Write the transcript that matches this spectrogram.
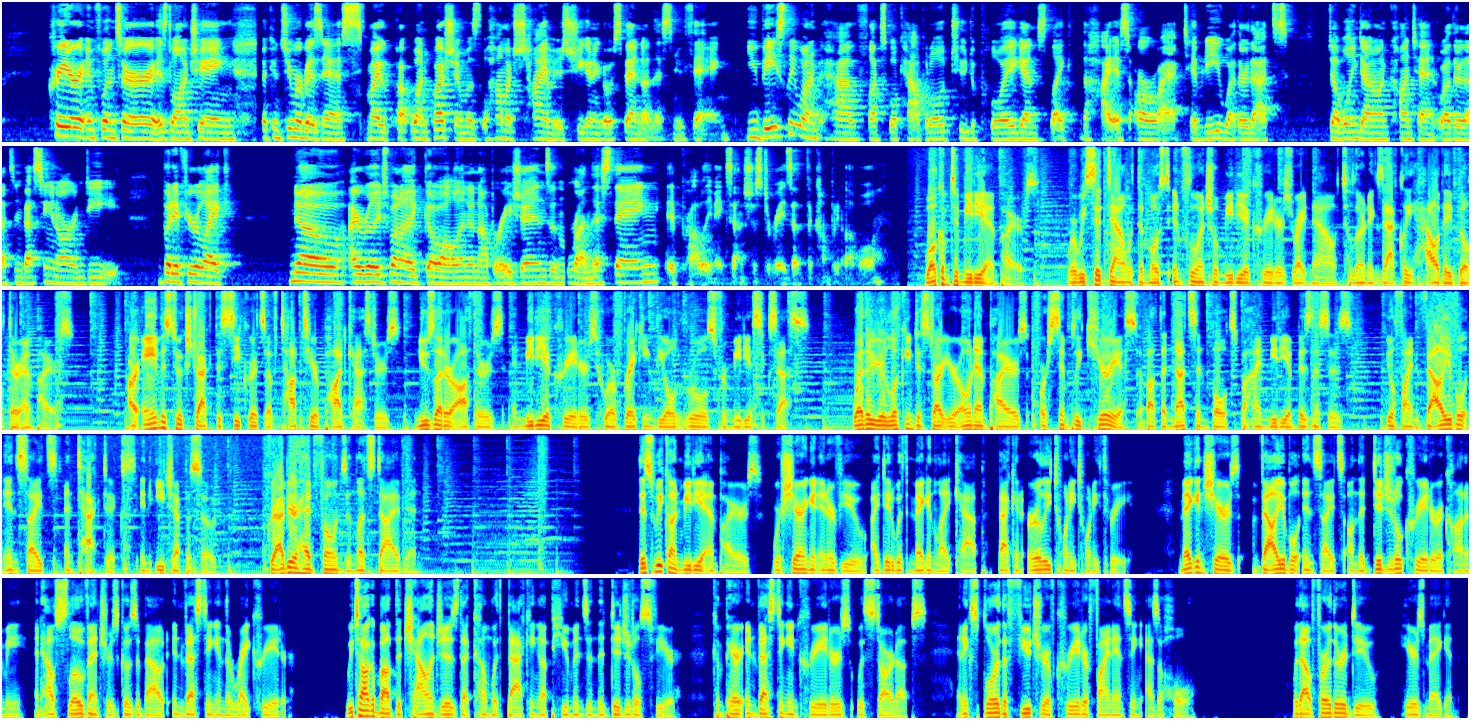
creator influencer is launching a consumer business my qu- one question was well how much time is she going to go spend on this new thing? You basically want to have flexible capital to deploy against like the highest roi activity whether that's doubling down on content whether that's investing in r&d but if you're like no i really just want to like go all in on operations and run this thing it probably makes sense just to raise at the company level. Welcome to Media Empires, where we sit down with the most influential media creators right now to learn exactly how they built their empires. Our aim is to extract the secrets of top tier podcasters, newsletter authors, and media creators who are breaking the old rules for media success. Whether you're looking to start your own empires or simply curious about the nuts and bolts behind media businesses, you'll find valuable insights and tactics in each episode. Grab your headphones and let's dive in. This week on Media Empires, we're sharing an interview I did with Megan Lightcap back in early 2023. Megan shares valuable insights on the digital creator economy and how Slow Ventures goes about investing in the right creator. We talk about the challenges that come with backing up humans in the digital sphere, compare investing in creators with startups, and explore the future of creator financing as a whole. Without further ado, here's Megan.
